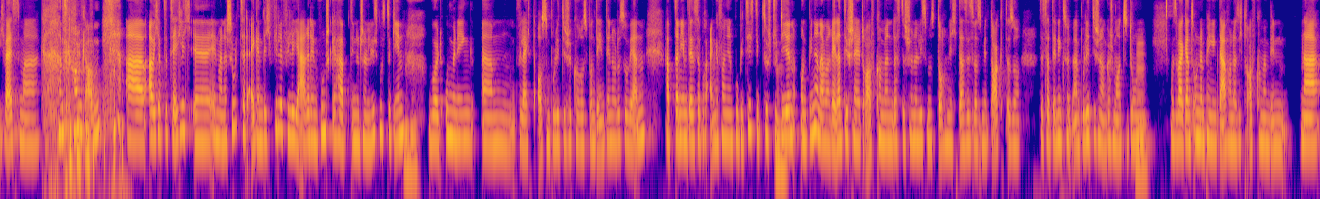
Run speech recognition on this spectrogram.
ich weiß, man kann es kaum glauben, äh, aber ich habe tatsächlich äh, in meiner Schulzeit eigentlich viele, viele Jahre den Wunsch gehabt, in den Journalismus zu gehen, mhm. wollte unbedingt ähm, vielleicht außenpolitische Korrespondentin oder so werden, habe dann eben deshalb auch angefangen, Publizistik zu studieren mhm. und bin dann aber relativ schnell draufgekommen, dass der Journalismus doch nicht das ist, was mir taugt. Also das hatte nichts mit meinem politischen Engagement zu tun. Mhm. Es war ganz unabhängig davon, dass ich draufgekommen bin, na,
